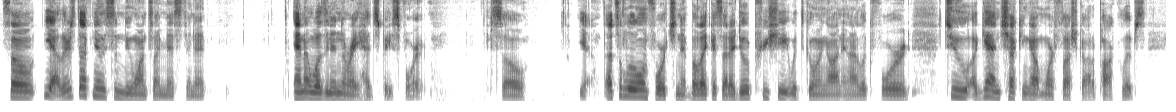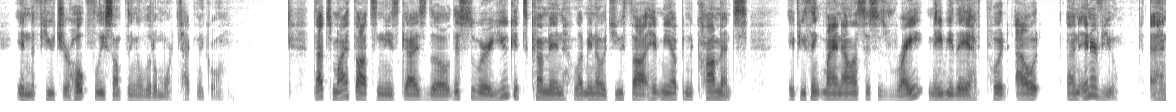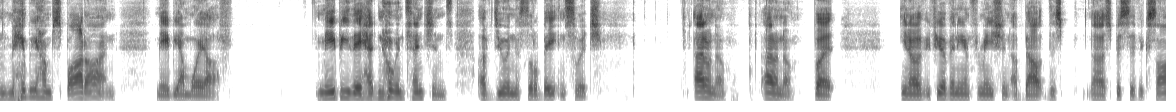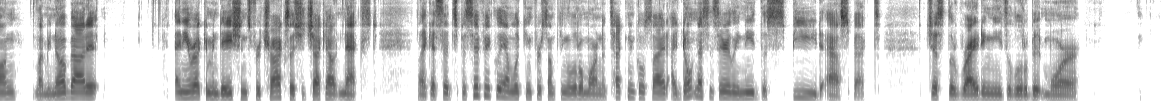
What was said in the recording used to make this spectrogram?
So yeah, there's definitely some nuance I missed in it, and I wasn't in the right headspace for it. So yeah, that's a little unfortunate. But like I said, I do appreciate what's going on, and I look forward to again checking out more Fleshgod Apocalypse in the future. Hopefully, something a little more technical. That's my thoughts on these guys, though. This is where you get to come in. Let me know what you thought. Hit me up in the comments. If you think my analysis is right, maybe they have put out an interview and maybe I'm spot on. Maybe I'm way off. Maybe they had no intentions of doing this little bait and switch. I don't know. I don't know. But, you know, if you have any information about this uh, specific song, let me know about it any recommendations for tracks I should check out next. Like I said, specifically, I'm looking for something a little more on the technical side. I don't necessarily need the speed aspect, just the writing needs a little bit more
